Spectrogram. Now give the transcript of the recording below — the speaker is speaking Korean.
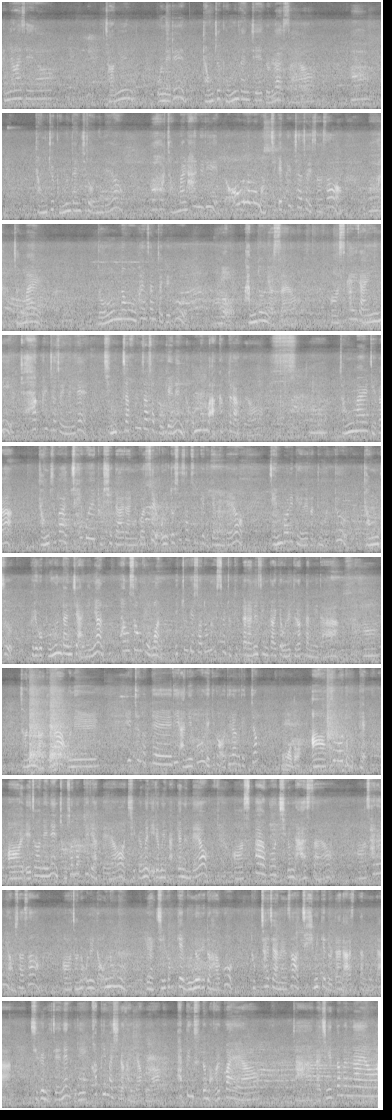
안녕하세요. 저는 오늘은 경주 보문단지에 놀러 왔어요. 아, 경주 보문단지로 오는데요. 아, 정말 하늘이 너무너무 멋지게 펼쳐져 있어서 아, 정말 너무너무 환상적이고 어, 감동이었어요. 어, 스카이라인이 쫙 펼쳐져 있는데 진짜 혼자서 보기에는 너무너무 아깝더라고요. 어, 정말 제가 경주가 최고의 도시다라는 것을 오늘 또 새삼스럽게 느꼈는데요. 잼버리 대회 같은 것도 경주 그리고 보문단지 아니면 황성공원 이쪽에서도 했으면 좋겠다라는 생각이 오늘 들었답니다. 어, 저는 여기가 오늘 힐튼 호텔이 아니고 여기가 어디라 그랬죠? 홍어도 아, 후모도 호텔. 어, 예전에는 조선 호텔이었대요. 지금은 이름이 바뀌었는데요. 어, 스파하고 지금 나왔어요. 어, 사람이 없어서 어, 저는 오늘 너무너무 그냥 즐겁게 물놀이도 하고 독차지하면서 재밌게 놀다 나왔답니다. 지금 이제는 우리 커피 마시러 가려고요. 팥빙수도 먹을 거예요. 자, 나중에 또 만나요.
